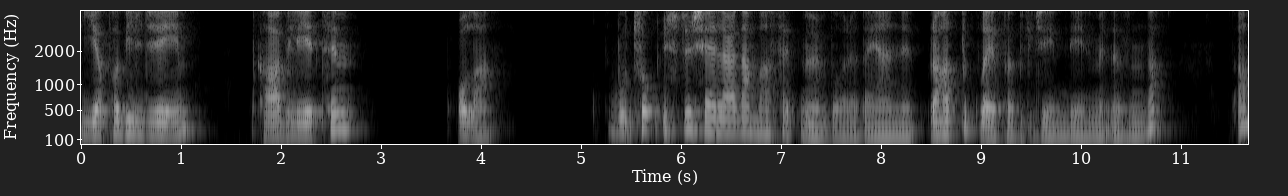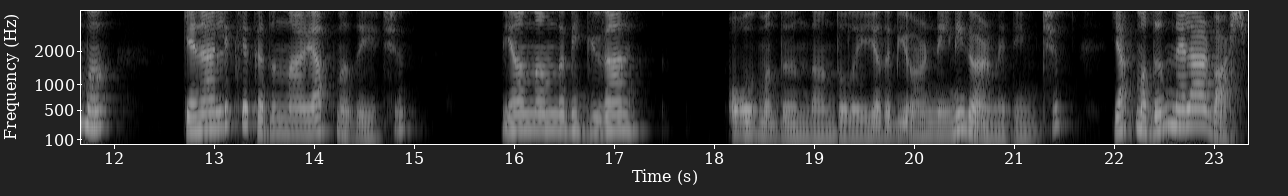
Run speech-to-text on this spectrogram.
yapabileceğim, kabiliyetim olan bu çok üstün şeylerden bahsetmiyorum bu arada. Yani rahatlıkla yapabileceğim diyelim en azından. Ama genellikle kadınlar yapmadığı için bir anlamda bir güven olmadığından dolayı ya da bir örneğini görmediğim için yapmadığım neler var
